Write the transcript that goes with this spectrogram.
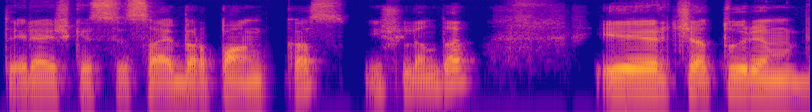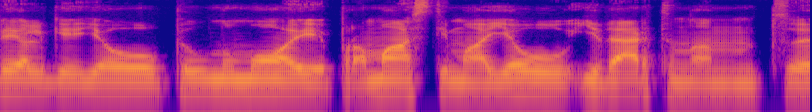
tai reiškia Cyberpunkas išlenda. Ir čia turim vėlgi jau pilnumoji pramastymą, jau įvertinant e,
